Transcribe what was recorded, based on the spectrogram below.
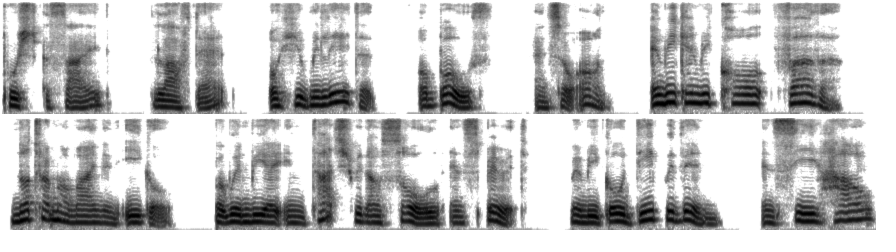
pushed aside, laughed at or humiliated, or both, and so on. And we can recall further, not from our mind and ego, but when we are in touch with our soul and spirit, when we go deep within and see how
